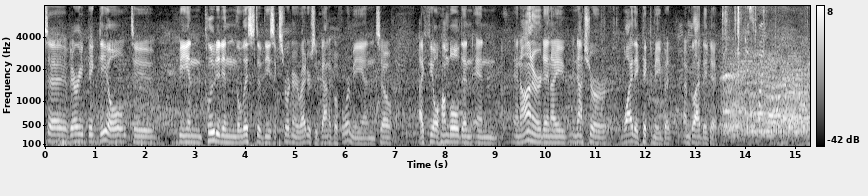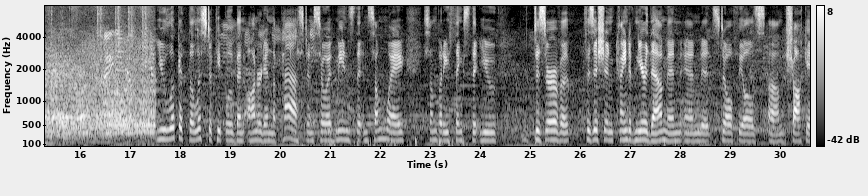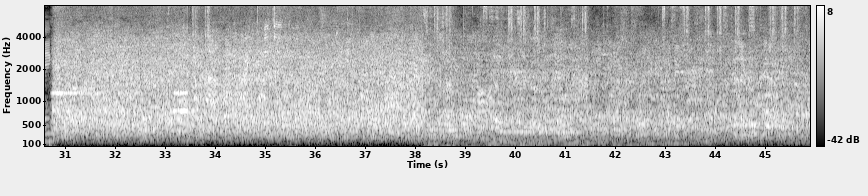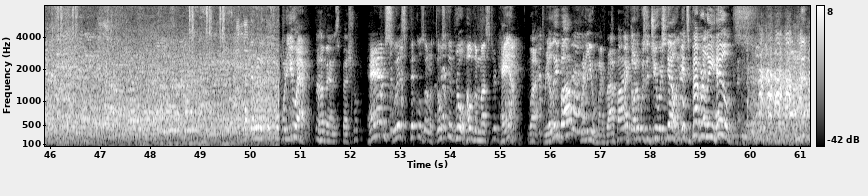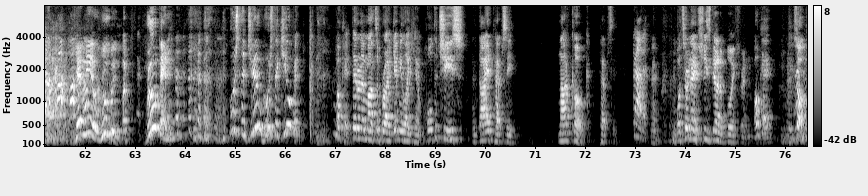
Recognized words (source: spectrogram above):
it's a very big deal to be included in the list of these extraordinary writers who've gotten it before me, and so I feel humbled and, and, and honored, and I'm not sure why they picked me, but I'm glad they did. You look at the list of people who've been honored in the past, and so it means that in some way somebody thinks that you deserve a position kind of near them, and, and it still feels um, shocking. What are you having? The Havana special. Ham, Swiss, pickles on a toasted roll. Hold the mustard. Ham. What? Really, Bob? What are you, my rabbi? I thought it was a Jewish deli. It's Beverly Hills. Get me a Reuben. A Reuben? Who's the Jew? Who's the Cuban? Okay, they don't have matzo bread. Get me like him. Hold the cheese and Diet Pepsi. Not Coke. Pepsi. Got it. What's her name? She's got a boyfriend. Okay. So,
